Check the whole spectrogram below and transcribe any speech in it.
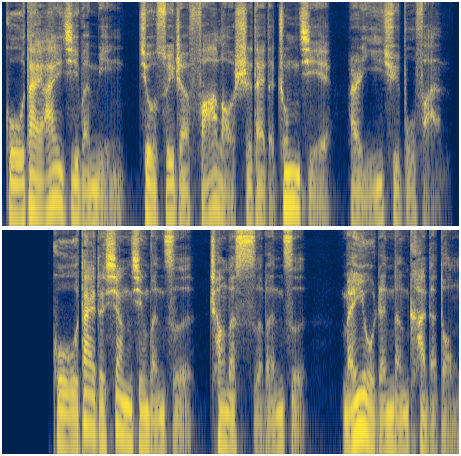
古代埃及文明就随着法老时代的终结而一去不返。古代的象形文字成了死文字，没有人能看得懂。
